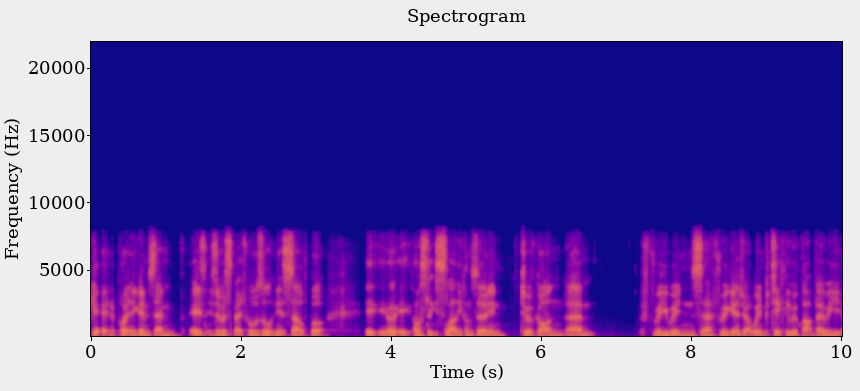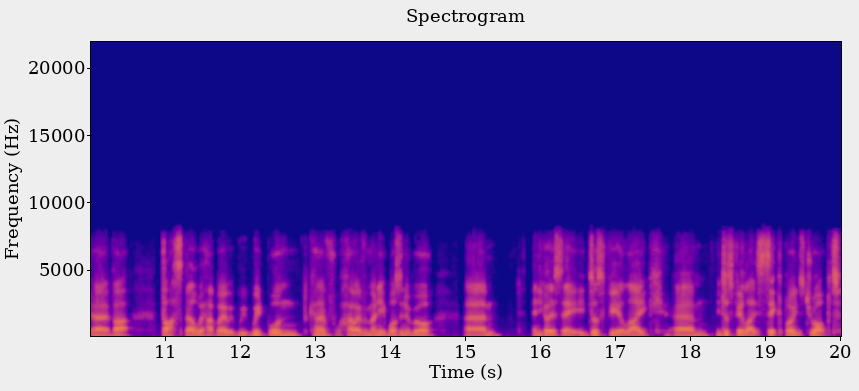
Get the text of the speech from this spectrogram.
getting a point against them is, is a respectable result in itself. But it, you know, it, obviously, it's slightly concerning to have gone um, three wins, uh, three games without a win, particularly with that very uh, that that spell we had where we, we'd won kind of however many it was in a row. Um, and you got to say, it does feel like um, it does feel like six points dropped,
